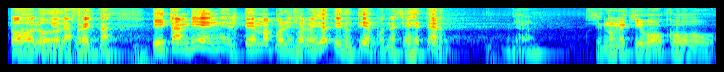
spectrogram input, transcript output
todo lo que le afecta. Y también el tema por insolvencia tiene un tiempo, no es que es eterno. Si no me equivoco,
